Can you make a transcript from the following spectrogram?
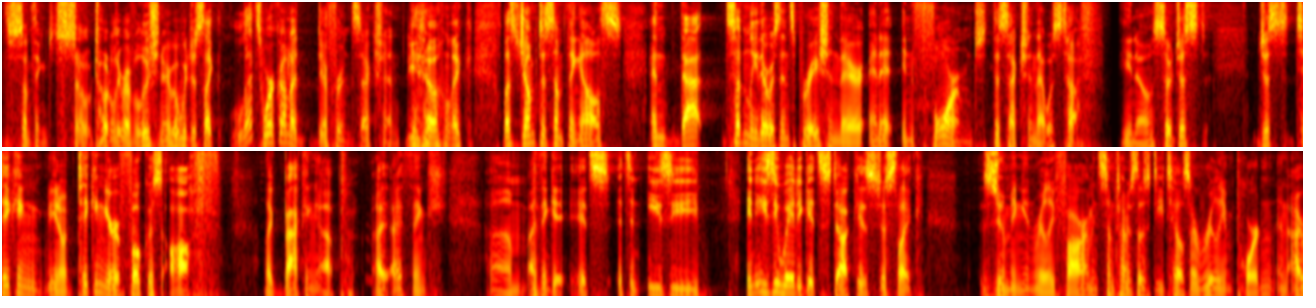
something so totally revolutionary but we're just like let's work on a different section you know like let's jump to something else and that suddenly there was inspiration there and it informed the section that was tough you know so just just taking you know taking your focus off like backing up i, I think um, i think it, it's it's an easy an easy way to get stuck is just like zooming in really far. I mean, sometimes those details are really important, and I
